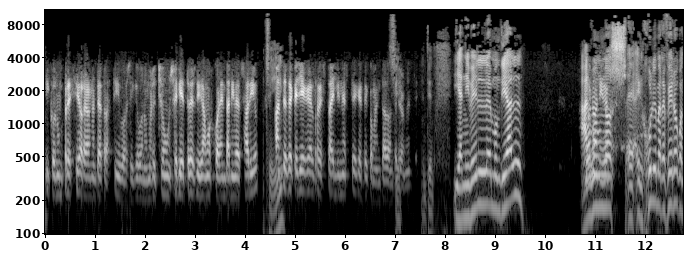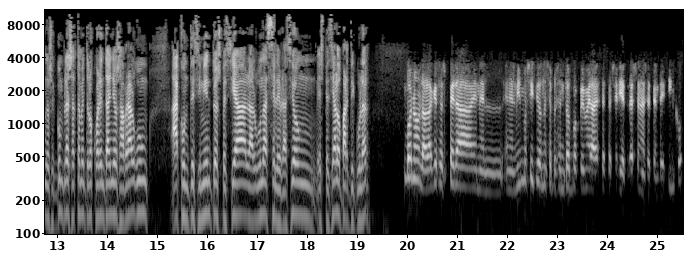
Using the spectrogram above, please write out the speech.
y con un precio realmente atractivo. Así que bueno, hemos hecho un Serie 3, digamos, 40 aniversario antes de que llegue el restyling este que te he comentado anteriormente. Entiendo. Y a nivel mundial, algunos, eh, en julio me refiero, cuando se cumpla exactamente los 40 años, ¿habrá algún acontecimiento especial, alguna celebración especial o particular? Bueno, la verdad que se espera en el, en el mismo sitio donde se presentó por primera vez este Serie 3 en el 75,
